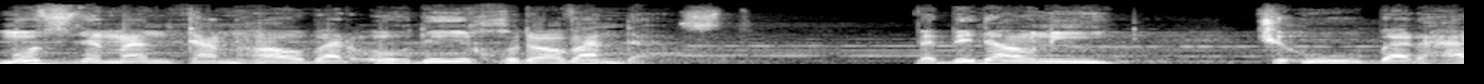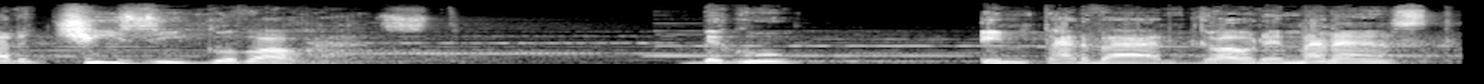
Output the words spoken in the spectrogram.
مزد من تنها بر عهده خداوند است و بدانید که او بر هر چیزی گواه است. بگو این پروردگار من است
